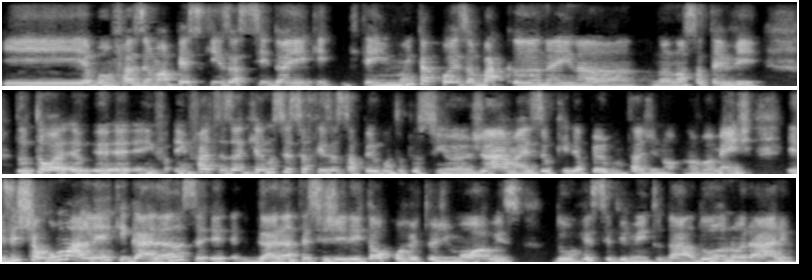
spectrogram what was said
E é bom fazer uma pesquisa assídua aí, que, que tem muita coisa bacana aí na, na nossa TV. Doutor, eu, eu, enfatizando que eu não sei se eu fiz essa pergunta para o senhor já, mas eu queria perguntar de no, novamente: existe alguma lei que garanta, garanta esse direito ao corretor de imóveis do recebimento da, do honorário?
